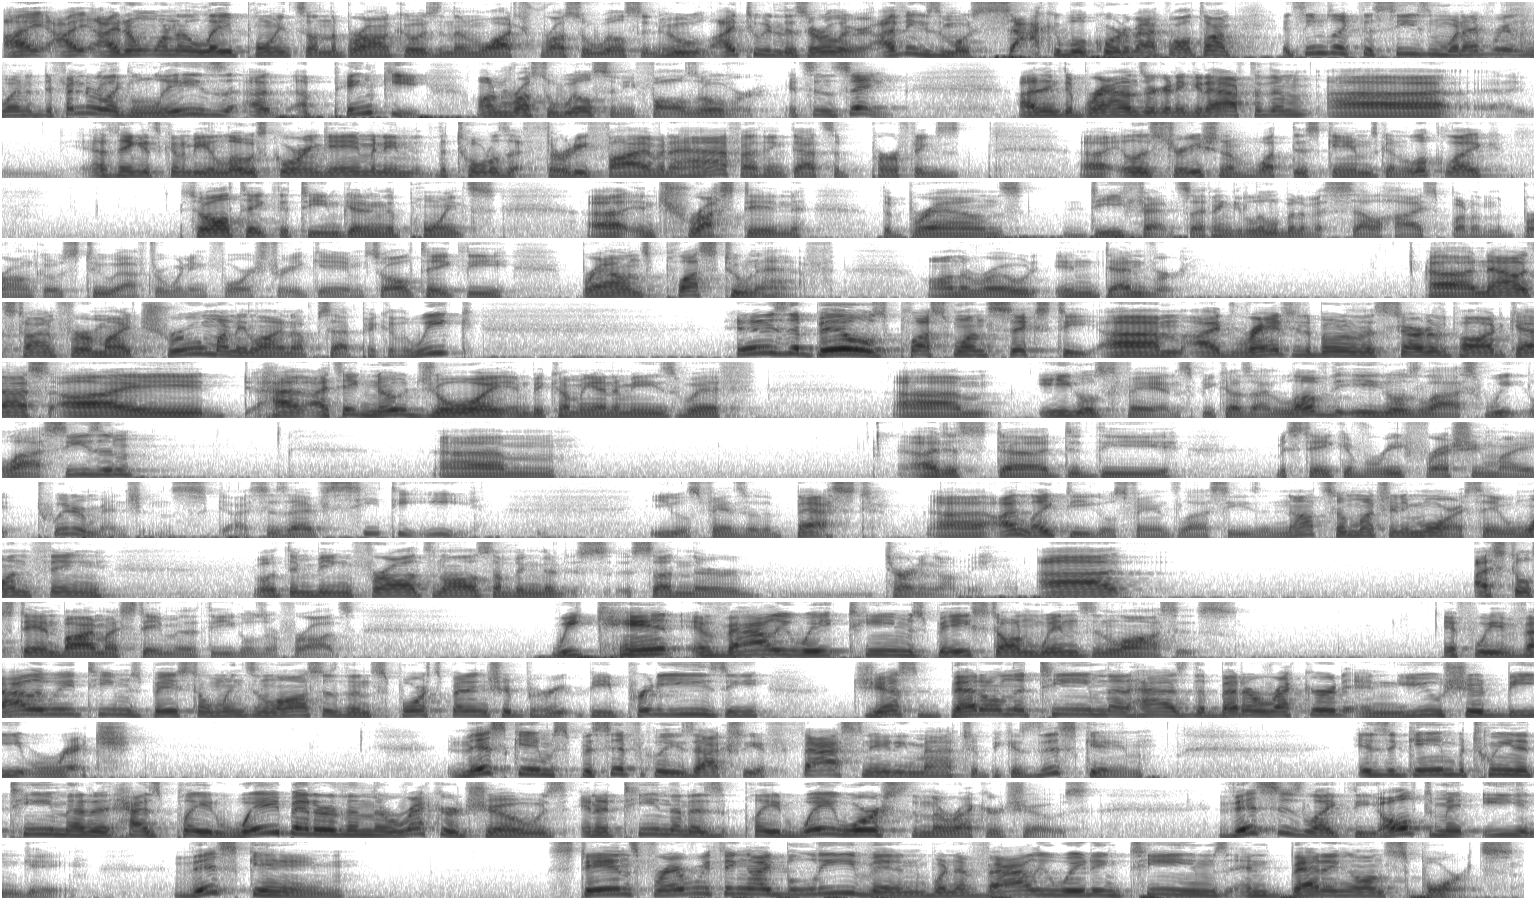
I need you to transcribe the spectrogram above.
I, I, I don't want to lay points on the Broncos and then watch Russell Wilson, who I tweeted this earlier. I think he's the most sackable quarterback of all time. It seems like the season whenever when a defender like lays a, a pinky on Russell Wilson, he falls over. It's insane. I think the Browns are going to get after them. Uh, I think it's going to be a low scoring game. I mean, the total's at 35 and a half. I think that's a perfect uh, illustration of what this game is going to look like. So I'll take the team getting the points uh, and trust in the Browns defense. I think a little bit of a sell high spot on the Broncos too after winning four straight games. So I'll take the Browns plus two and a half on the road in Denver. Uh, now it's time for my true money line upset pick of the week. And it is the Bills plus 160. Um, I ranted about it at the start of the podcast. I have I take no joy in becoming enemies with um, Eagles fans because I love the Eagles last week last season. Um, I just uh, did the mistake of refreshing my Twitter mentions. Guy says I have CTE. Eagles fans are the best. Uh, I liked Eagles fans last season. Not so much anymore. I say one thing about them being frauds and all of something. They're sudden they're turning on me. Uh, I still stand by my statement that the Eagles are frauds. We can't evaluate teams based on wins and losses. If we evaluate teams based on wins and losses, then sports betting should be pretty easy. Just bet on the team that has the better record, and you should be rich. And this game specifically is actually a fascinating matchup because this game is a game between a team that has played way better than the record shows and a team that has played way worse than the record shows. This is like the ultimate Iain game. This game stands for everything I believe in when evaluating teams and betting on sports.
